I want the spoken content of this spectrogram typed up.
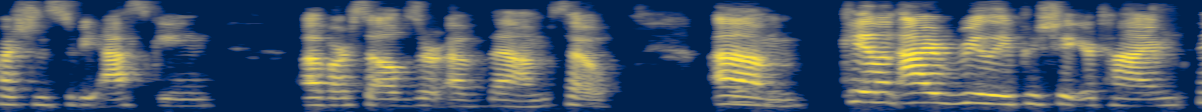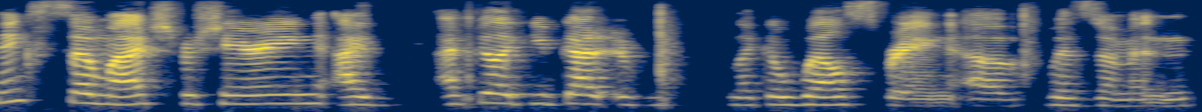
questions to be asking of ourselves or of them. So, um, Caitlin, I really appreciate your time. Thanks so much for sharing. I I feel like you've got a, like a wellspring of wisdom and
